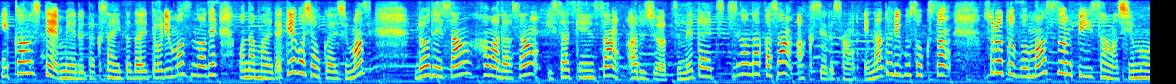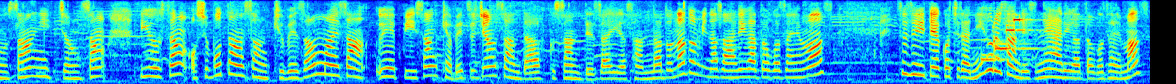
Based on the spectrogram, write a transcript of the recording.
に関してメールたくさんいただいておりますのでお名前だけご紹介します。ロデさん浜田さん伊佐健さん主は冷たい土の中さんアクセルさんエナドリ不足さん空飛ぶマッスンピーさんシムーンさんにっちゃんさんリュウさん押しボタンさんキュベ三昧さんウエピーさんキャベツジュンさんダーフクさんデザイアさんなどなど皆さんありがとうございます。続いてこちらニフルさんですね。ありがとうございます。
